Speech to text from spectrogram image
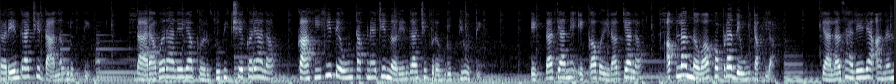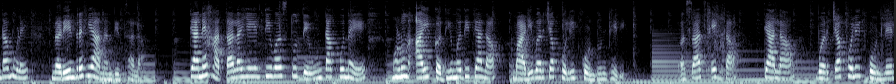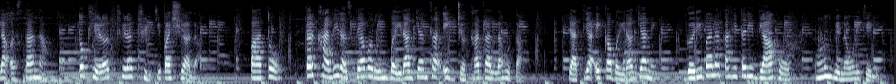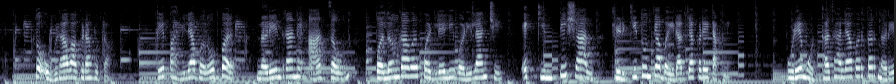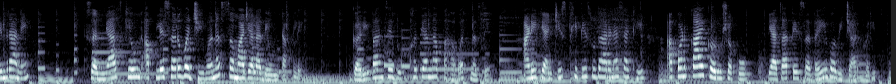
नरेंद्राची दानवृत्ती. दारावर आलेल्या गरजू भिक्षेकऱ्याला काहीही देऊन टाकण्याची नरेंद्राची प्रवृत्ती होती. एकदा त्याने एका वैराग्याला आपला नवा कपडा देऊन टाकला. त्याला झालेल्या आनंदामुळे नरेंद्रही आनंदित झाला. त्याने हाताला येईल ती वस्तू देऊन टाकू नये म्हणून आई कधीमधी त्याला माडीवरच्या खोलीत कोंडून ठेवी. असाच एकदा त्याला वरच्या खोलीत कोंडलेला असताना तो खेळत खेळत खिडकीपाशी आला. पाहतो तर खाली रस्त्यावरून बैराग्यांचा एक जथा चालला होता. त्यातल्या एका बैराग्याने गरीबाला काहीतरी द्या हो म्हणून विनवणी केली. तो उघडा वागडा होता. ते पाहिल्याबरोबर नरेंद्राने आत जाऊन पलंगावर पडलेली वडिलांची एक किमती शाल खिडकीतून त्या बैराग्याकडे टाकली. पुढे मोठा झाल्यावर तर नरेंद्राने संन्यास घेऊन आपले सर्व जीवनच समाजाला देऊन टाकले. गरिबांचे दुःख त्यांना पाहवत नसे. आणि त्यांची स्थिती सुधारण्यासाठी आपण काय करू शकू याचा ते सदैव विचार करीत.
